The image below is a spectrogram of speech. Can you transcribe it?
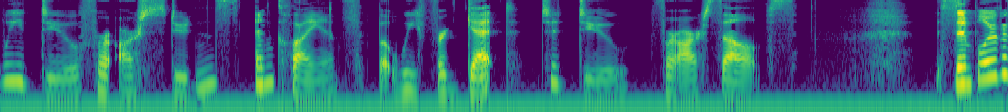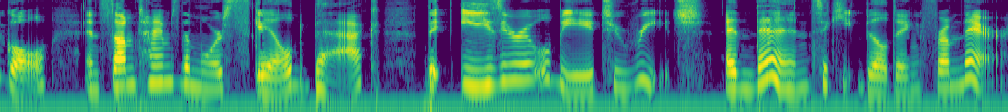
we do for our students and clients, but we forget to do for ourselves. The simpler the goal, and sometimes the more scaled back, the easier it will be to reach and then to keep building from there.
